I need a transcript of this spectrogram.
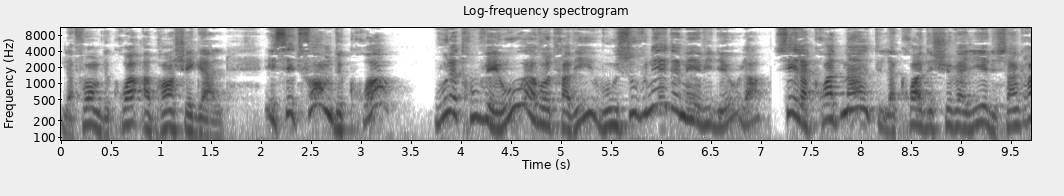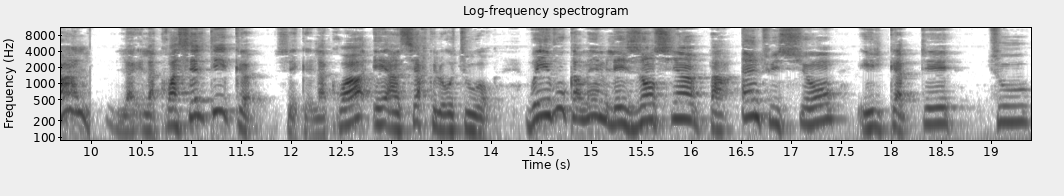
La forme de croix à branche égale. Et cette forme de croix, vous la trouvez où, à votre avis? Vous vous souvenez de mes vidéos, là C'est la croix de Malte, la croix des chevaliers de Saint Graal, la, croix celtique. C'est que la croix est un cercle autour. Voyez-vous quand même, les anciens, par intuition, ils captaient tous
